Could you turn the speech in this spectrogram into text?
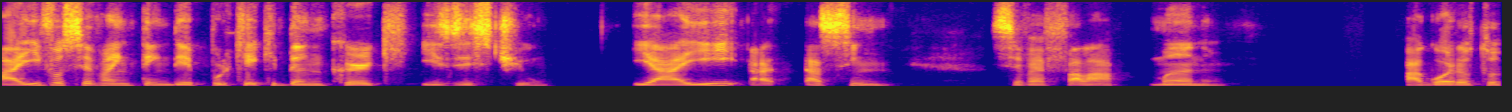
aí você vai entender por que que Dunkirk existiu. E aí, a- assim, você vai falar, mano, agora eu, tô,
